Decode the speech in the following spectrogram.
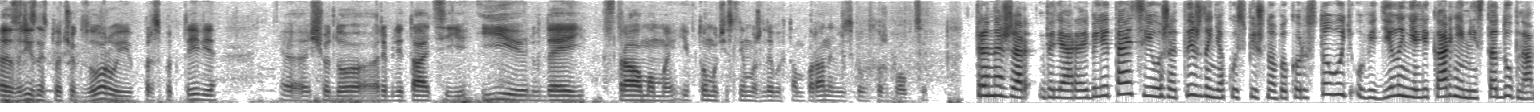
е, з різних точок зору і в перспективі щодо реабілітації і людей з травмами, і в тому числі можливих там поранень військовослужбовців. Тренажер для реабілітації уже тиждень як успішно використовують у відділенні лікарні міста Дубна.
